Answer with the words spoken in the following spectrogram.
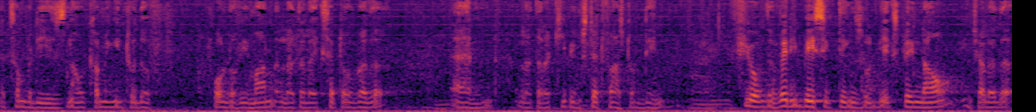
that somebody is now coming into the fold of Iman. Allah Ta'ala accept our brother and Allah Ta'ala keep him steadfast on deen. Few of the very basic things will be explained now. Inshallah, the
